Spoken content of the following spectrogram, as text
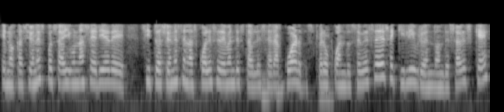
en ocasiones pues hay una serie de situaciones en las cuales se deben de establecer acuerdos, pero cuando se ve ese desequilibrio en donde sabes qué,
